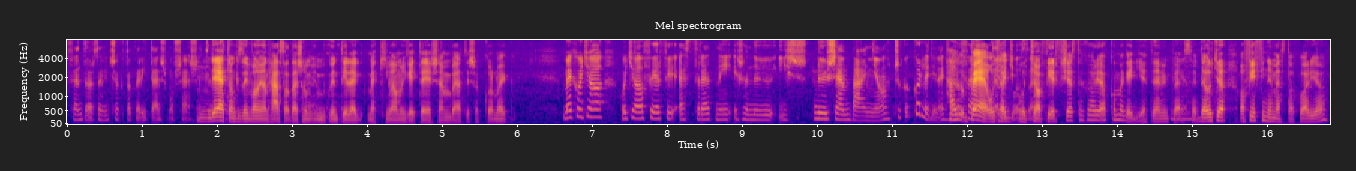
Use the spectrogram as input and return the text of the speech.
fenntartani csak takarítás, mosás. De el tudom képzelni, hogy van olyan háztartás, ami- amikor tényleg megkíván mondjuk egy teljes embert, és akkor meg Meg hogyha, hogyha a férfi ezt szeretné, és a nő is, nő sem bánja, csak akkor legyenek Hát be, hogyha, hozzá. hogyha a férfi ezt akarja, akkor meg egyértelmű, persze. De hogyha a férfi nem ezt akarja,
